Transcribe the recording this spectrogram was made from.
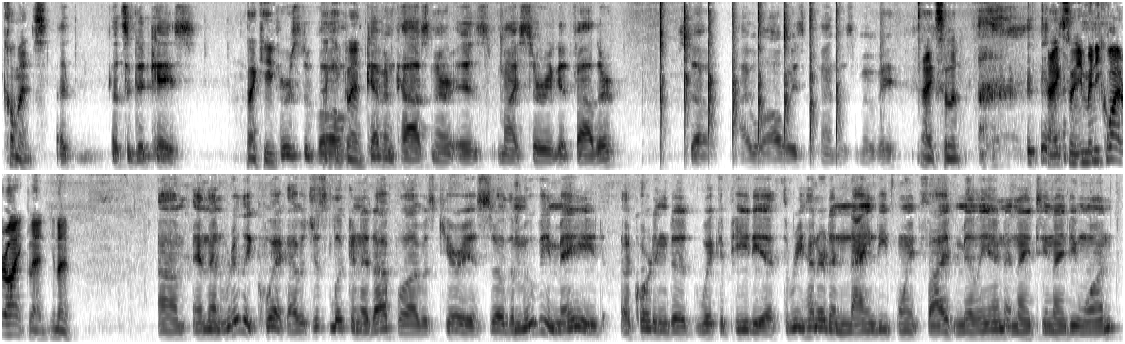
Comments. That, that's a good case. Thank you. First of Thank you, all, Kevin Costner is my surrogate father, so I will always defend this movie. Excellent. Excellent. I mean, you're quite right, Glenn. You know, Um, and then, really quick, I was just looking it up while I was curious. So the movie made, according to Wikipedia, three hundred and ninety point five million in nineteen ninety one,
